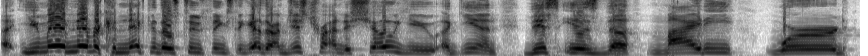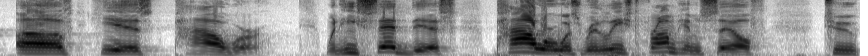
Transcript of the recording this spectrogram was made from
uh, you may have never connected those two things together. I'm just trying to show you again, this is the mighty word of his power. When he said this, power was released from himself to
